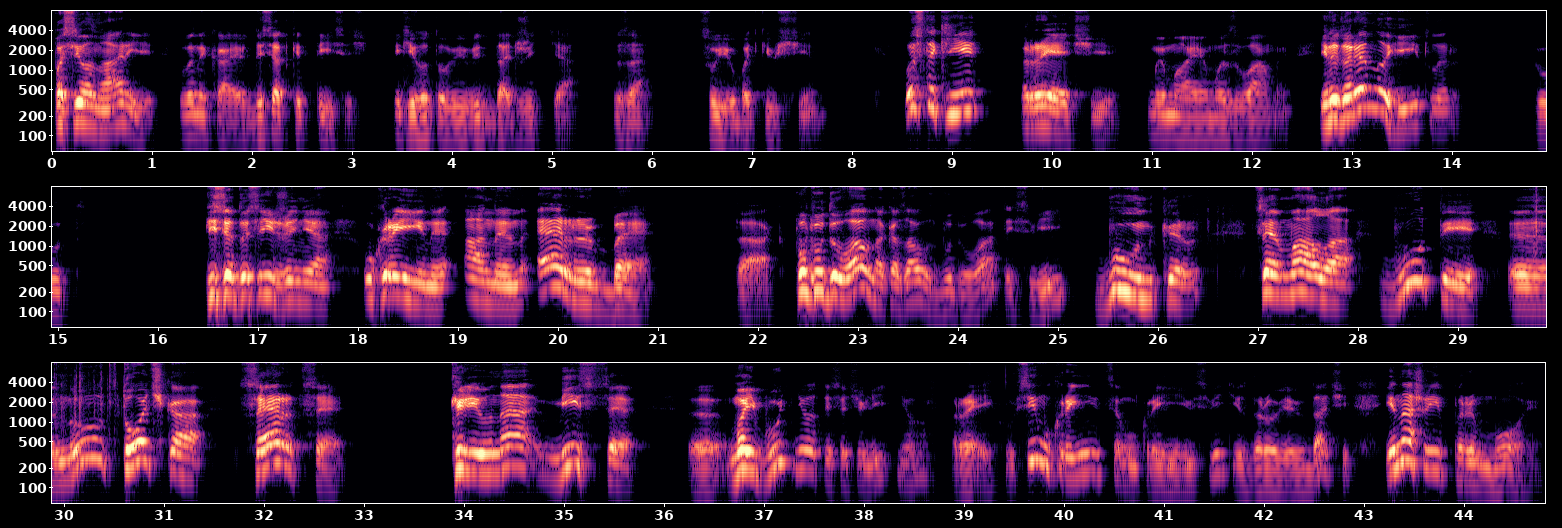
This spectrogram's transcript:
Пасіонарії виникають десятки тисяч, які готові віддати життя за свою батьківщину. Ось такі речі ми маємо з вами. І недаремно Гітлер тут, після дослідження України АННРБ, так, побудував, наказав збудувати свій бункер. Це мала бути е, ну, точка, серце, керівне місце е, майбутнього тисячолітнього рейху. Всім українцям Україні в світі здоров'я і удачі і нашої перемоги.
